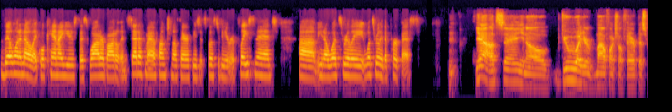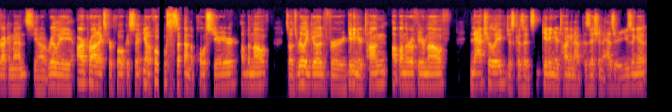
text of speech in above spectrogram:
they'll want to know like, well, can I use this water bottle instead of myofunctional therapy? Is it supposed to be a replacement? Um, you know, what's really, what's really the purpose? Yeah, I'd say, you know, do what your myofunctional therapist recommends. You know, really our products for focusing, you know, focus on the posterior of the mouth. So it's really good for getting your tongue up on the roof of your mouth naturally just because it's getting your tongue in that position as you're using it.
